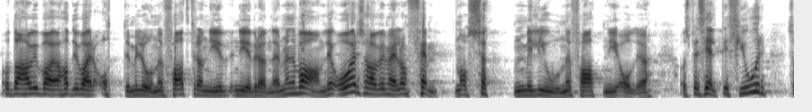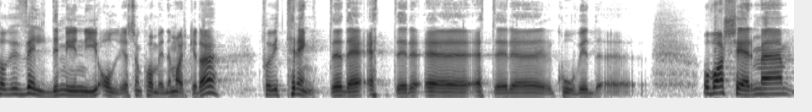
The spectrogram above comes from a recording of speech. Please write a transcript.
Og da vi bare, hadde vi bare 8 millioner fat fra nye, nye brønner. Men vanlige år så har vi mellom 15 og 17 millioner fat ny olje. Og Spesielt i fjor så hadde vi veldig mye ny olje som kom inn i markedet. For vi trengte det etter, eh, etter eh, covid. Og hva skjer med,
